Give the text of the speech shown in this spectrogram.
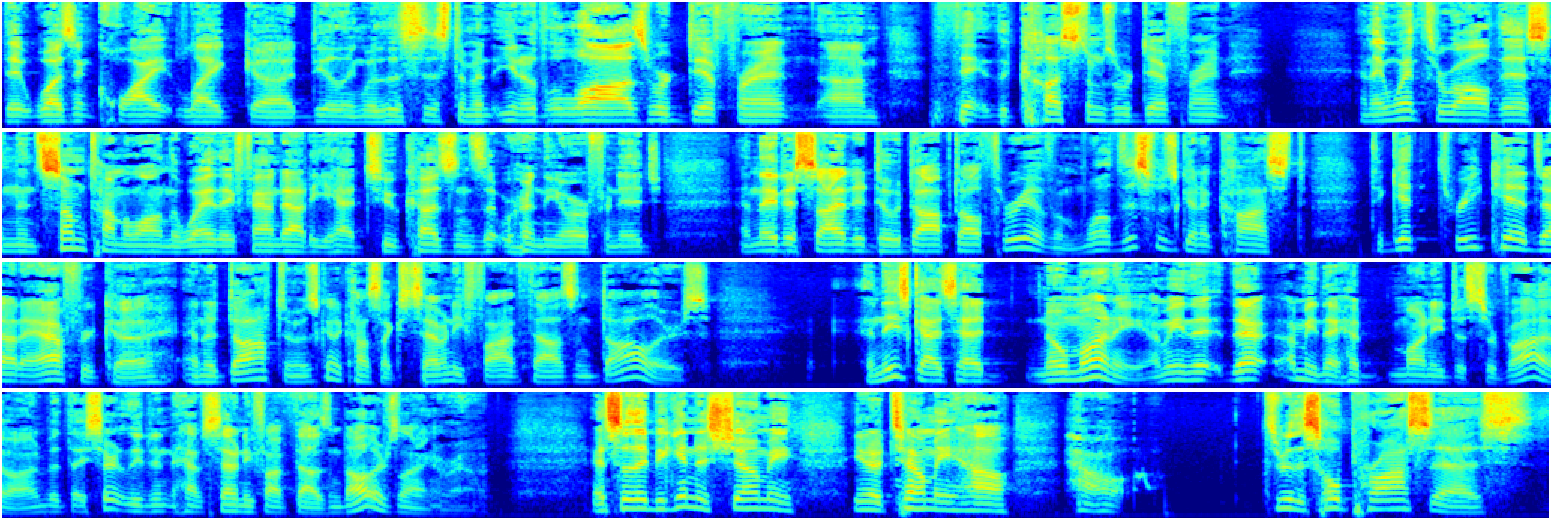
that wasn't quite like uh, dealing with a system. And, you know, the laws were different, um, th- the customs were different. And they went through all this, and then sometime along the way, they found out he had two cousins that were in the orphanage, and they decided to adopt all three of them. Well, this was going to cost, to get three kids out of Africa and adopt them, it was going to cost like $75,000. And these guys had no money. I mean, they, I mean, they had money to survive on, but they certainly didn't have $75,000 lying around. And so they begin to show me, you know, tell me how, how through this whole process,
